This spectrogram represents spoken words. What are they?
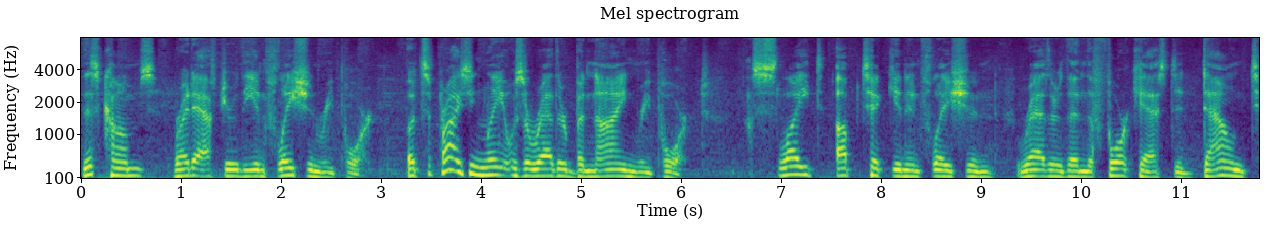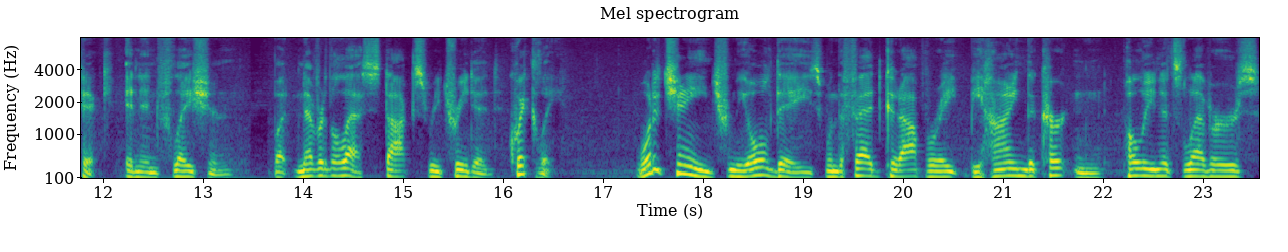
This comes right after the inflation report, but surprisingly, it was a rather benign report. A slight uptick in inflation rather than the forecasted downtick in inflation but nevertheless, stocks retreated quickly. What a change from the old days when the Fed could operate behind the curtain, pulling its levers,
